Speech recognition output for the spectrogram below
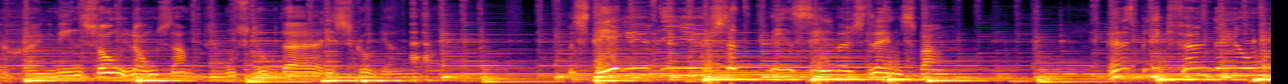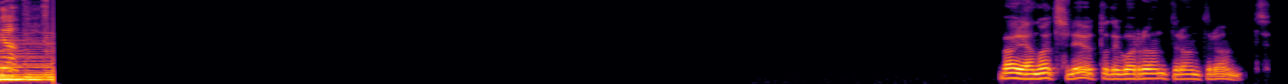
Jag sjöng min sång långsamt, hon stod där i skuggan. Steg ut i ljuset, min silversträng spann. Hennes blick följde noga Början och ett slut och det går runt, runt, runt.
